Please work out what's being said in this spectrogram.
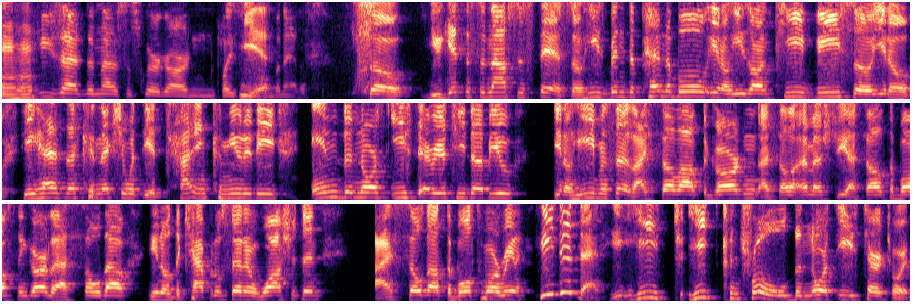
Mhm. He's at the Madison Square Garden. Place Yeah. bananas. So you get the synopsis there. So he's been dependable. You know, he's on TV. So, you know, he has that connection with the Italian community in the Northeast area, TW. You know, he even says, I sell out the Garden. I sell out MSG. I sell out the Boston Garden. I sold out, you know, the Capitol Center in Washington. I sold out the Baltimore Arena. He did that. He, he, he controlled the Northeast territory.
